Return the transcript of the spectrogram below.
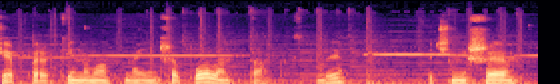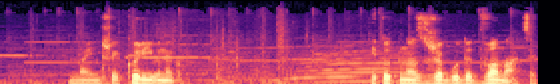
Ще перекинемо на інше поле. Так, сюди. Точніше, на інший корівник. І тут у нас вже буде 12.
